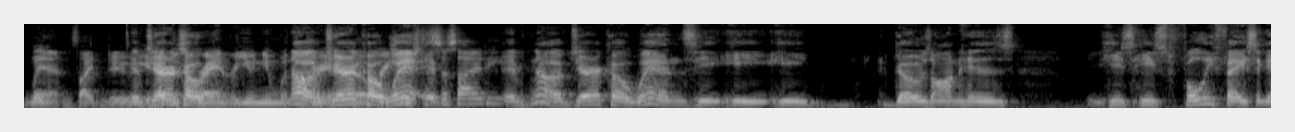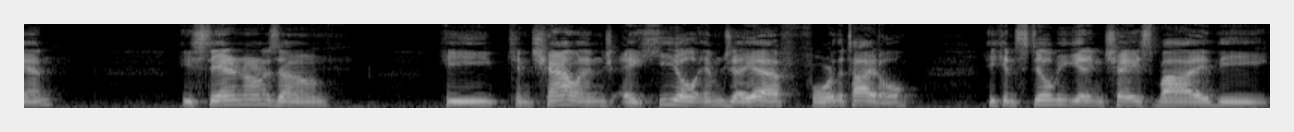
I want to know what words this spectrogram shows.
wins? Like, do you have Jericho- this grand reunion with No, the if Jericho, Jericho win- if- Society? if no, if Jericho wins, he he he goes on his he's he's fully face again. He's standing on his own. He can challenge a heel MJF for the title. He can still be getting chased by the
